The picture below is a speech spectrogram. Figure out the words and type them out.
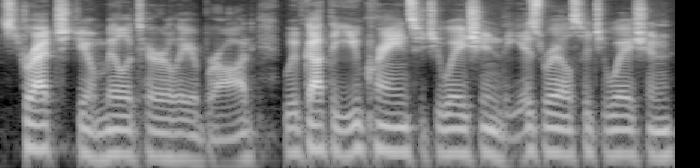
stretched, you know, militarily abroad. We've got the Ukraine situation, the Israel situation,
